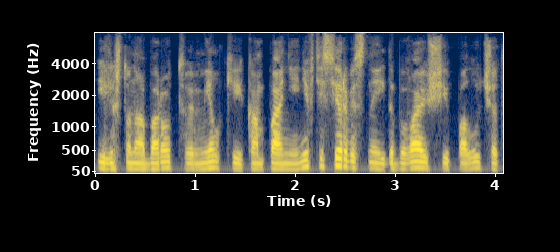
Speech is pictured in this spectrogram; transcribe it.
или что наоборот мелкие компании, нефтесервисные и добывающие получат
